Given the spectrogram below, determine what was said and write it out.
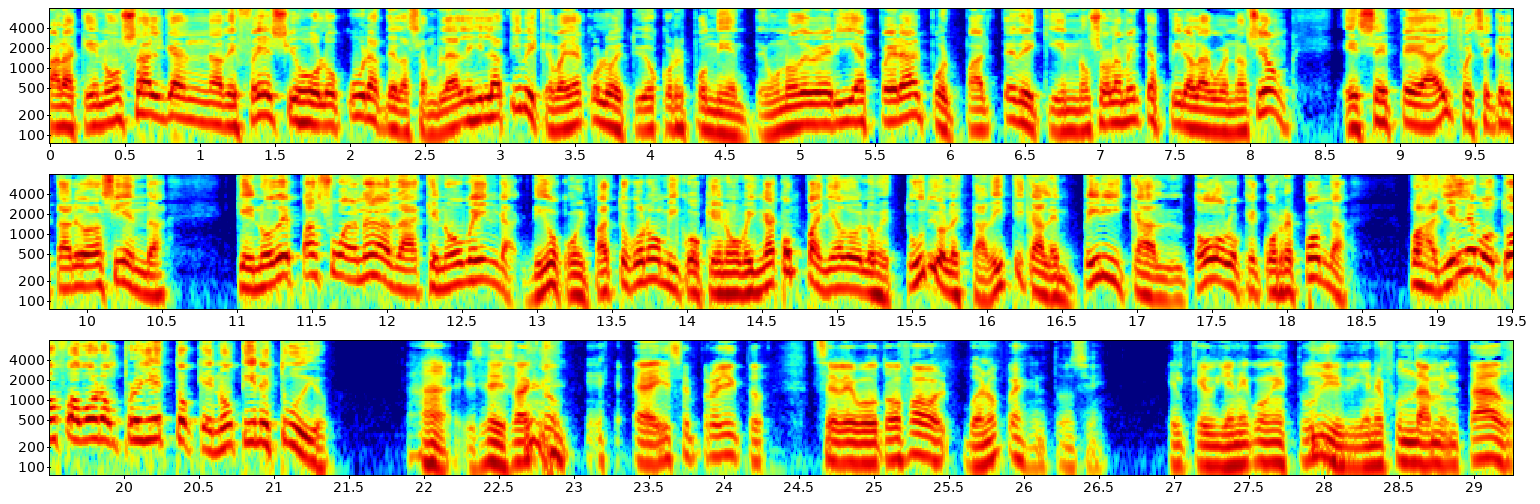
para que no salgan adefesios o locuras de la Asamblea Legislativa y que vaya con los estudios correspondientes. Uno debería esperar por parte de quien no solamente aspira a la gobernación, SPA y fue secretario de Hacienda, que no dé paso a nada, que no venga, digo, con impacto económico, que no venga acompañado de los estudios, la estadística, la empírica, todo lo que corresponda. Pues ayer le votó a favor a un proyecto que no tiene estudio. Ese- exacto. A ese proyecto se le votó a favor. Bueno, pues entonces, el que viene con estudio y viene fundamentado,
